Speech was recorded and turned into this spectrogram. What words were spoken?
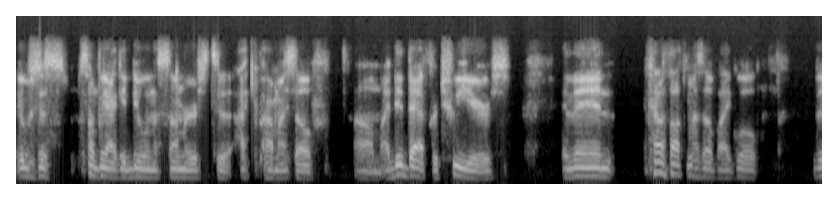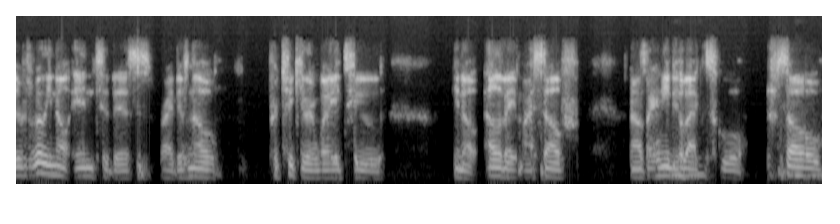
it was just something I could do in the summers to occupy myself. Um, I did that for two years. And then I kind of thought to myself, like, well, there's really no end to this, right? There's no particular way to, you know, elevate myself. I was like, I need to go back to school. So,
